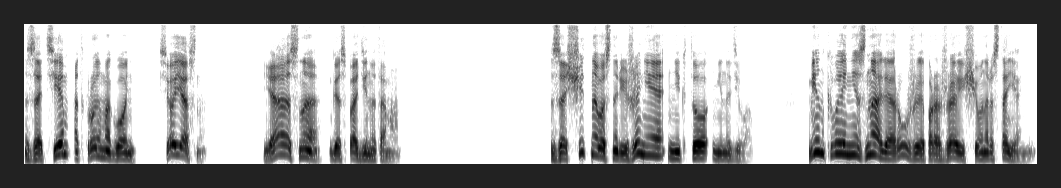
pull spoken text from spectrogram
затем откроем огонь. Все ясно? Ясно, господин атаман. Защитного снаряжения никто не надевал. Менквы не знали оружия, поражающего на расстоянии.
